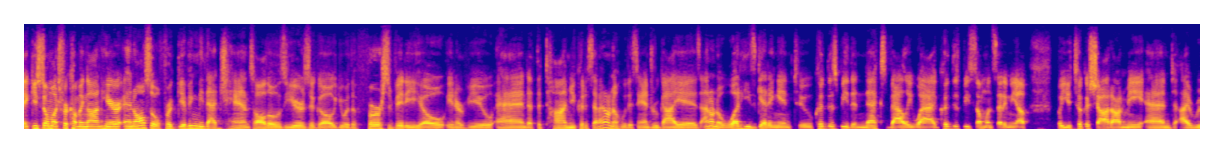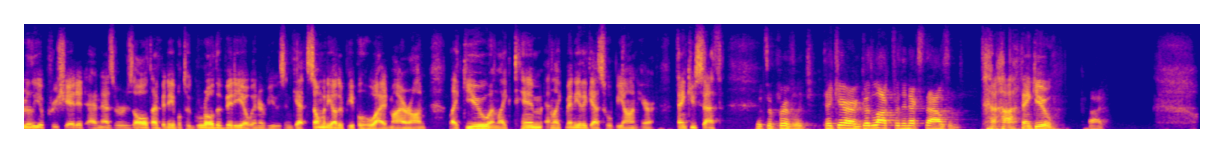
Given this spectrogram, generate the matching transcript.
Thank you so much for coming on here and also for giving me that chance all those years ago. You were the first video interview, and at the time you could have said, I don't know who this Andrew guy is. I don't know what he's getting into. Could this be the next Valleywag? Could this be someone setting me up? But you took a shot on me, and I really appreciate it. And as a result, I've been able to grow the video interviews and get so many other people who I admire on, like you and like Tim and like many of the guests who will be on here. Thank you, Seth. It's a privilege. Take care and good luck for the next thousand. Thank you. Bye.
